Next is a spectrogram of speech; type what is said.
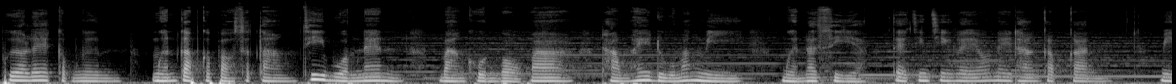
เพื่อแลกกับเงิน เหมือนกับกระเป๋าสตางค์ที่บวมแน่น บางคนบอกว่าทำให้ดูมั่งมี เหมือนรัสเซีย แต่จริง ๆ แล้วในทางกลับกัน มี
